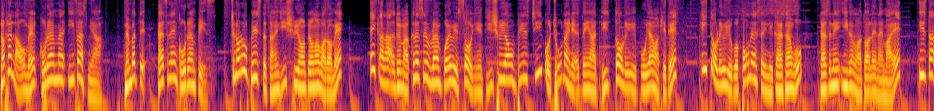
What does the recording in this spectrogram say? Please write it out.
နောက်ထပ်လာအောင်မဲ့ Golden Man Events များနံပါတ်1 Dazzling Golden Base ကျွန်တော်တို့ base design ကြီးရွှေအောင်ပြောင်းသွားပါတော့မယ်အဲ့ကာလအတွင်းမှာ classic run ပွဲတွေစော့ရင်ဒီရွှေအောင် base ကြီးကိုချိုးနိုင်တဲ့အသင်းကဒီတော့လေးတွေပိုရမှာဖြစ်တယ်အဲ့တော့လေးတွေကိုဖုန်းနဲ့စိန်နေကန်ဆန်းဖို့ Dazzling Event မှာတွားလဲနိုင်ပါတယ် Easter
